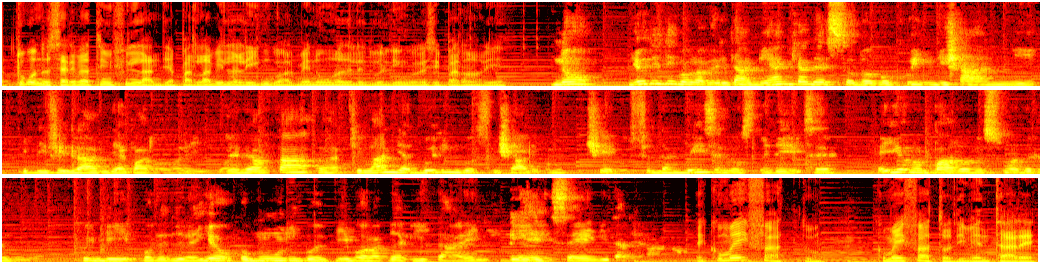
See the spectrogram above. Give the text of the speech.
Tu quando sei arrivato in Finlandia parlavi la lingua, almeno una delle due lingue che si parlano lì? No, io ti dico la verità, neanche adesso dopo 15 anni di Finlandia parlo la lingua. In realtà eh, Finlandia ha due lingue ufficiali, come dicevo, il finlandese e lo svedese, e io non parlo nessuna delle due. Quindi voglio dire, io comunico e vivo la mia vita in inglese e in italiano. E come hai fatto? Come hai fatto a diventare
